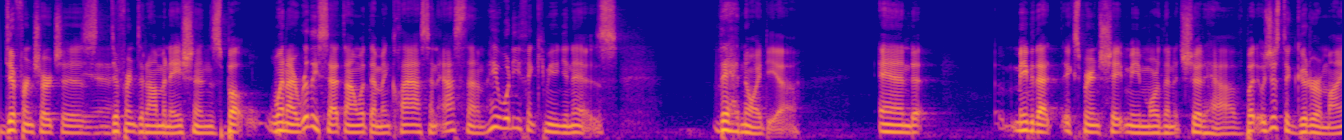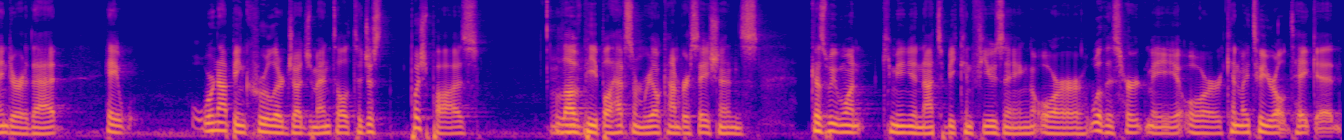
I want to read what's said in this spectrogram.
different churches, Yeah. different denominations. But when I really sat down with them in class and asked them, "Hey, what do you think communion is?" They had no idea, and maybe that experience shaped me more than it should have. But it was just a good reminder that, hey, we're not being cruel or judgmental. To just push pause, love people, have some real conversations because we want communion not to be confusing or will this hurt me or can my two year old take it,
